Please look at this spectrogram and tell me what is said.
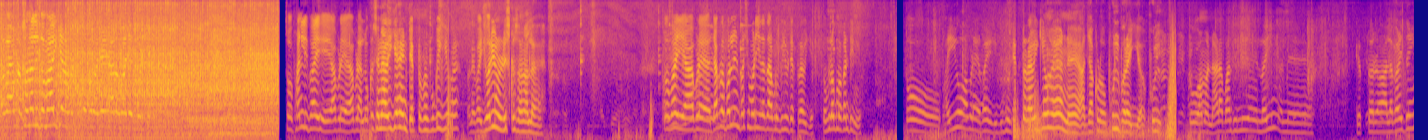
હવે આપણે સોનાલિકામાં આવી ગયા આપણે ભૂકો કરવા જઈને હાલો વાજે પડી તો ફાઇનલી ભાઈ આપણે આપણા લોકેશન આવી ગયા છે ને ટ્રેક્ટર પણ પૂકી ગયું છે અને ભાઈ જોરીનું ડિસ્કશન હાલે છે તો ભાઈ, આપણે જાકડો ભરીને પછી મળી જતા આપણું બીજું ટ્રેક્ટર આવી જાય તો વ્લોગમાં કન્ટિન્યુ તો ભાઈઓ, આપણે ભાઈ, બીજું ટ્રેક્ટર આવી ગયું છે ને આ જાકડો ફૂલ ભરાઈ ગયો ફૂલ. તો આમાં નાળા બાંધી લઈ લઈ અને ટ્રેક્ટર આ લગાડી દઈ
